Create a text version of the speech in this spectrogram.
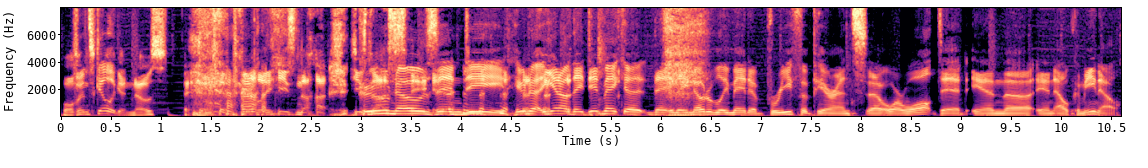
Well, Vince Gilligan knows. Apparently, he's not. He's Who not knows, saying indeed. Who know, You know, they did make a. They, they notably made a brief appearance, uh, or Walt did in the in El Camino,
